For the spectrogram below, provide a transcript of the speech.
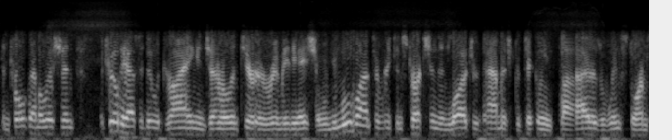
controlled demolition, which really has to do with drying and general interior remediation. When you move on to reconstruction and larger damage, particularly in fires or windstorms,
